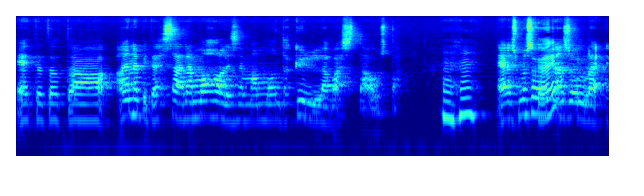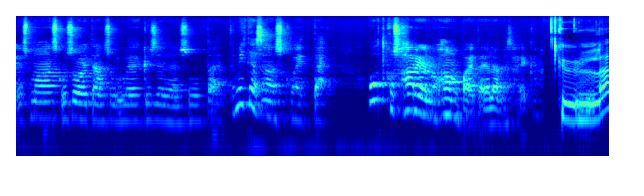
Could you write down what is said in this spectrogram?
että tota, aina pitäisi saada mahdollisimman monta kyllä-vastausta. Mm-hmm. Ja jos mä soitan okay. sulle, jos mä Ansku soitan sulle ja kyselen sulta, että mitä sä Ansku, että Ootko harjannut hampaita elämässä aikana? Kyllä.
